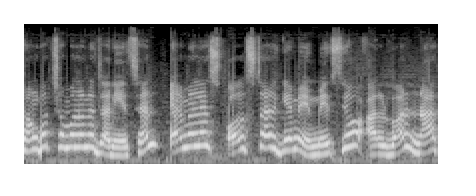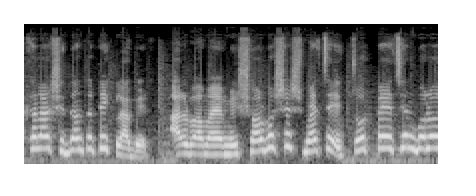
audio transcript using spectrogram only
সংবাদ সম্মেলনে জানিয়েছেন, এমএলএস অল স্টার গেমে মেসিও আলবার না খেলার সিদ্ধান্তটি ক্লাবের। আলবা মায়ামির সর্বশেষ ম্যাচে চোট পেয়েছেন বলেও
